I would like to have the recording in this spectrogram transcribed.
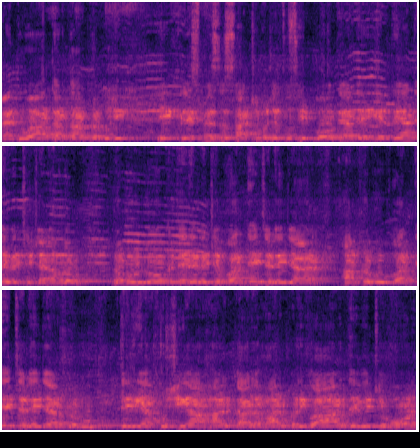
ਮੈਂ ਦੁਆ ਕਰਦਾ ਪ੍ਰਭੂ ਜੀ, ਇਹ ਕ੍ਰਿਸਮਸ ਸੱਚਮੁੱਚ ਤੁਸੀਂ ਬਹੁਤਿਆਂ ਦੇ ਹਿਰਦਿਆਂ ਦੇ ਵਿੱਚ ਜਨਮ ਲਓ। ਪ੍ਰਭੂ, ਲੋਕ ਤੇਰੇ ਵਿੱਚ ਵਧਦੇ ਚਲੇ ਜਾਣ। ਹਾਂ ਪ੍ਰਭੂ, ਵਧਦੇ ਚਲੇ ਜਾਣ ਪ੍ਰਭੂ। ਤੇਰੀਆਂ ਖੁਸ਼ੀਆਂ ਹਰ ਘਰ, ਹਰ ਪਰਿਵਾਰ ਦੇ ਵਿੱਚ ਹੋਣ।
